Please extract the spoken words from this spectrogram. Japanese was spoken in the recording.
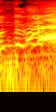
あんだから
